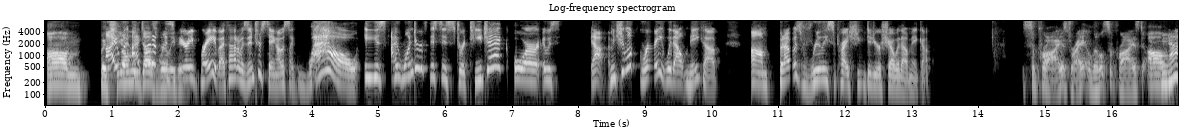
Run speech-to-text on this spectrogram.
Um, but she I, only I does really big- very brave. I thought it was interesting. I was like, wow, is I wonder if this is strategic or it was, yeah. I mean, she looked great without makeup. Um, but I was really surprised she did your show without makeup. Surprised, right? A little surprised. Um, yeah.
